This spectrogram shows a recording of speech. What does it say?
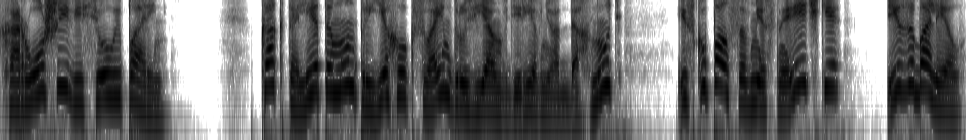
Хороший, веселый парень. Как-то летом он приехал к своим друзьям в деревню отдохнуть, искупался в местной речке и заболел.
